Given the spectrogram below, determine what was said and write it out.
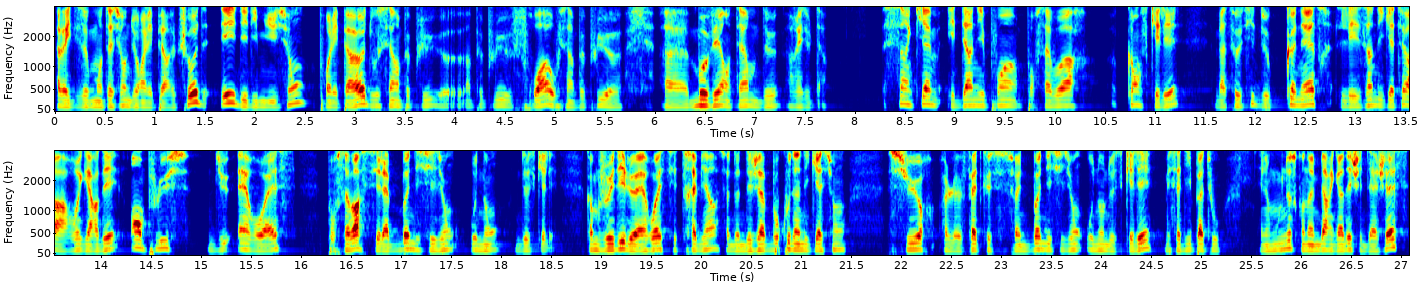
avec des augmentations durant les périodes chaudes et des diminutions pour les périodes où c'est un peu plus, euh, un peu plus froid, où c'est un peu plus euh, euh, mauvais en termes de résultats. Cinquième et dernier point pour savoir quand scaler, bah c'est aussi de connaître les indicateurs à regarder en plus du ROS pour savoir si c'est la bonne décision ou non de scaler. Comme je vous l'ai dit, le ROS c'est très bien, ça donne déjà beaucoup d'indications sur le fait que ce soit une bonne décision ou non de scaler, mais ça ne dit pas tout. Et donc nous, ce qu'on aime bien regarder chez DHS,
